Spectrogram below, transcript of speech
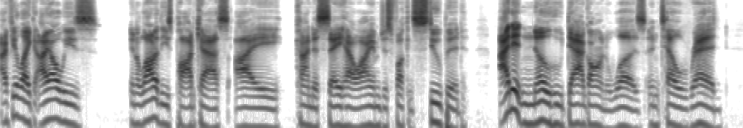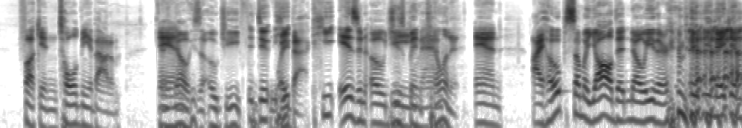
I feel like I always, in a lot of these podcasts, I kind of say how I am just fucking stupid. I didn't know who Dagon was until Red fucking told me about him. And no, he's an OG dude, way he, back. He is an OG. He's been man. killing it. and I hope some of y'all didn't know either. Maybe making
